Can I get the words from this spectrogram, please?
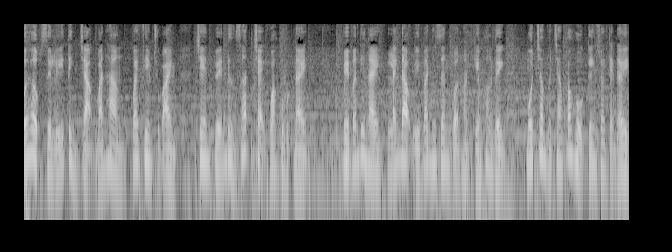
phối hợp xử lý tình trạng bán hàng, quay phim chụp ảnh trên tuyến đường sắt chạy qua khu vực này. Về vấn đề này, lãnh đạo Ủy ban nhân dân quận Hoàn Kiếm khẳng định 100% các hộ kinh doanh tại đây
